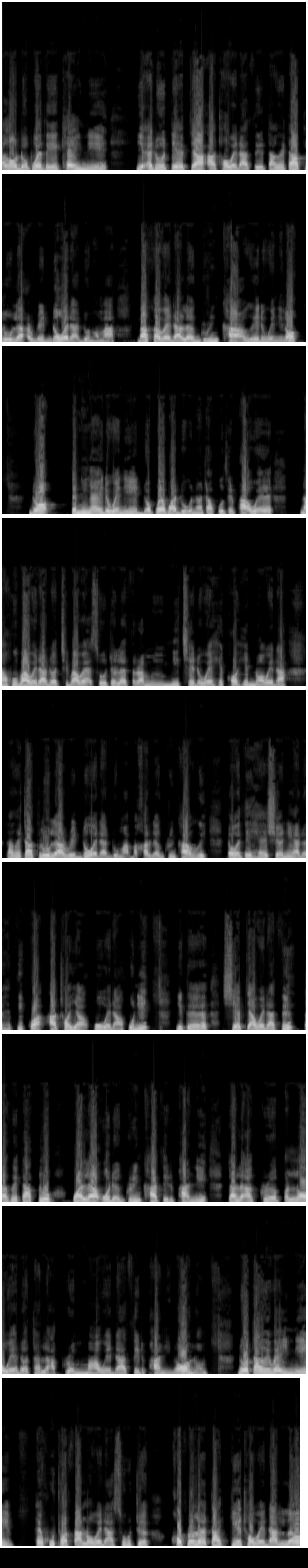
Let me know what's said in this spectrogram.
hello တော့ပွဲသေးခိနေ ye edo te pya a tho weda te tarita klo la arid do weda do no ma ba kha weda la green car age de we ni lo do တနည်းရတဲ့ဝဲနီတော့ပွဲဘွားဒုကနာတာပိုစစ်ဖဝဲနာဟုပါဝဲတာတော့ချိပါဝဲအစိုးတလက်တရမမိချစ်တဝဲဟစ်ခေါ်ဟစ်နော်ဝဲတာဒါဝဲတာကလိုလာရီဒိုဝဲတာဒူမဘခလဂရင်းခါရီတော့ဝဲတဲ့ဟဲရှနီရတော့ဟတိကွာအထော်ရဥဝဲတာခုနီယကရှေပြဝဲတာသဒါဝဲတာကလို ဝါလာအိုဒဂရင်းခါတိဖာနီတလအကရဘလောဝဲတော့တလအကရမဝဲတာတိဖာနီလောနော်ဒိုတာဝဲဝဲနီဟဲဟူထော်တာလောဝဲတာဆိုတဲ့ corporate တာကေထော်ဝဲတာလော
